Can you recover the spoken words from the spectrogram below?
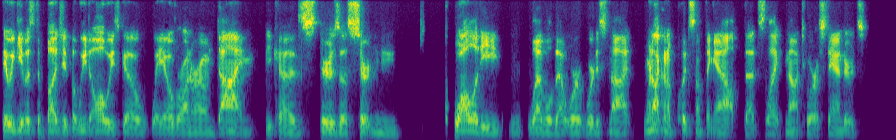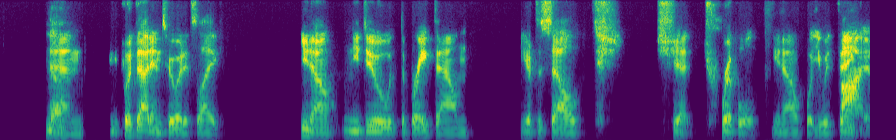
they would give us the budget, but we'd always go way over on our own dime because there's a certain quality level that we're we're just not we're not going to put something out that's like not to our standards. No. And you put that into it, it's like, you know, when you do the breakdown, you have to sell shit triple, you know, what you would think. Five,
